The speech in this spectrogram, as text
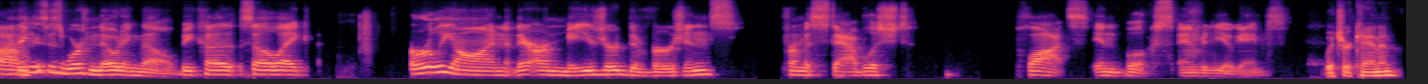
Um, think this is worth noting though, because so like early on, there are major diversions from established plots in books and video games. Witcher canon.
